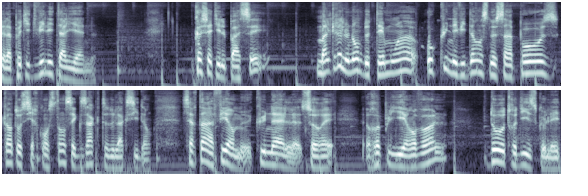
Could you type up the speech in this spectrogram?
de la petite ville italienne. Que s'est-il passé? Malgré le nombre de témoins, aucune évidence ne s'impose quant aux circonstances exactes de l'accident. Certains affirment qu'une aile serait repliée en vol, d'autres disent que les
